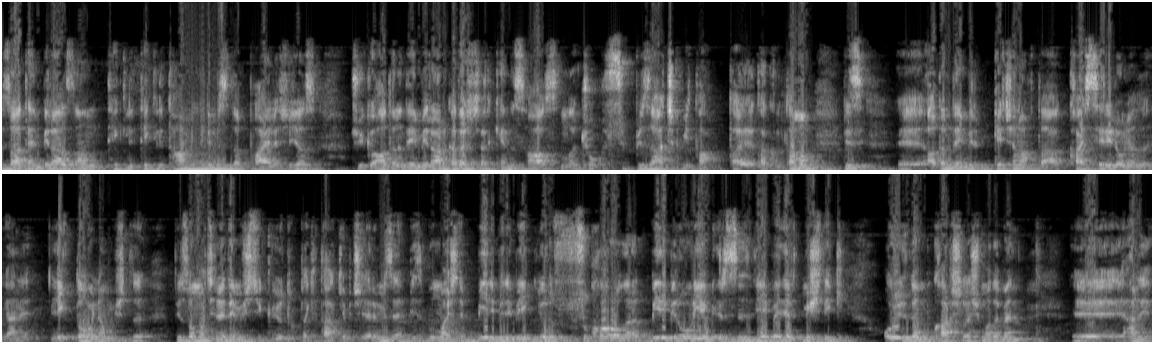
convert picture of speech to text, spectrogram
Zaten birazdan tekli tekli tahminlerimizi de paylaşacağız. Çünkü Adana Demir arkadaşlar kendi sahasında çok sürprize açık bir ta- ta- takım. Tamam biz e, Adana Demir geçen hafta Kayseri ile oynadı. Yani ligde oynamıştı. Biz o maçı ne demiştik YouTube'daki takipçilerimize? Biz bu maçta 1-1'i bekliyoruz. Skor olarak 1-1 oynayabilirsiniz diye belirtmiştik. O yüzden bu karşılaşmada ben e, hani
